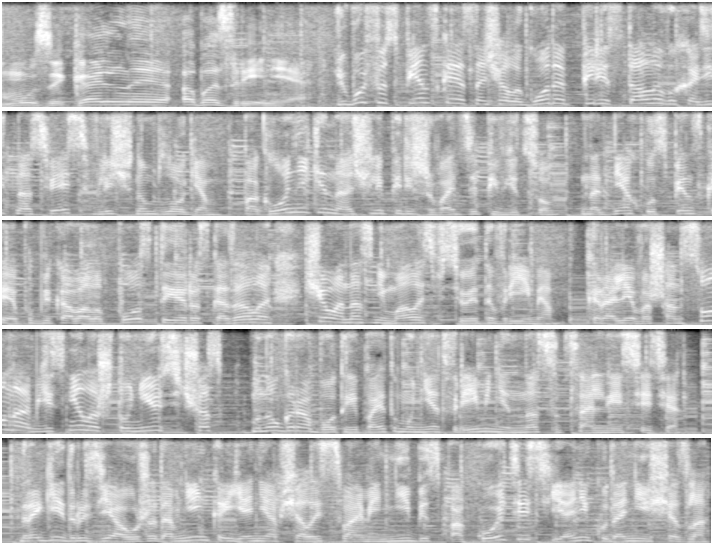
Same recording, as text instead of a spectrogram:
Музыкальное обозрение. Любовь Успенская с начала года перестала выходить на связь в личном блоге. Поклонники начали переживать за певицу. На днях Успенская опубликовала пост и рассказала, чем она занималась все это время. Королева шансона объяснила, что у нее сейчас много работы и поэтому нет времени на социальные сети. Дорогие друзья, уже давненько я не общалась с вами. Не беспокойтесь, я никуда не исчезла.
